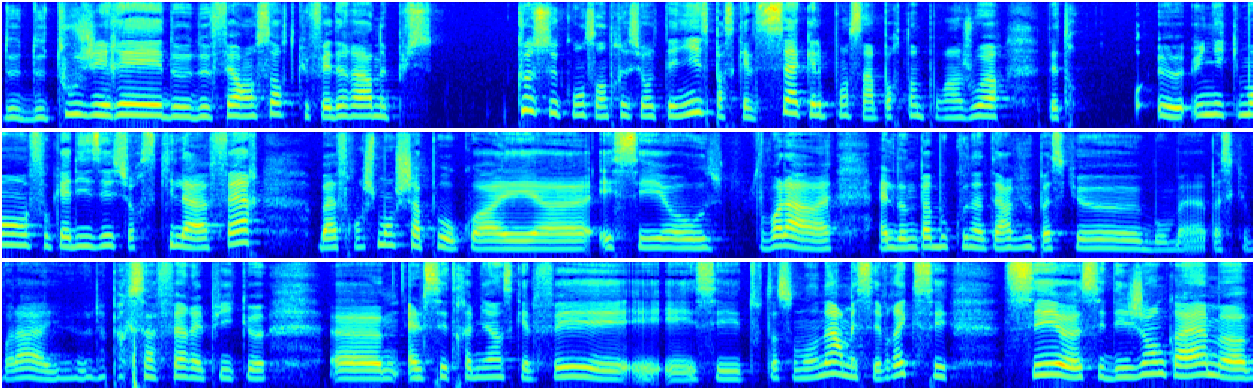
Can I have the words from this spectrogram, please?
de, tout gérer, de, de faire en sorte que Federer ne puisse que se concentrer sur le tennis parce qu'elle sait à quel point c'est important pour un joueur d'être euh, uniquement focalisé sur ce qu'il a à faire, bah franchement chapeau quoi. Et, euh, et c'est voilà, elle donne pas beaucoup d'interviews parce que bon bah parce que voilà, elle n'a pas que ça à faire et puis que euh, elle sait très bien ce qu'elle fait et, c'est tout à son honneur. Mais c'est vrai que c'est des gens quand même.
